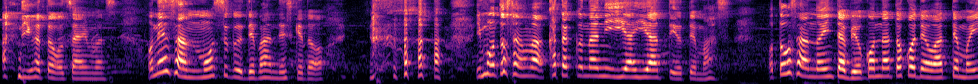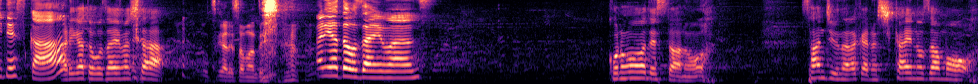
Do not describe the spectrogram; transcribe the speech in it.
ありがとうございます。お姉さんもうすぐ出番ですけど 妹さんはかたくなにいやいやって言ってます。お父さんのインタビューこんなとこで終わってもいいですか？ありがとうございました。お疲れ様でしたありがとうございます。このままですとあの37回の司会の座も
